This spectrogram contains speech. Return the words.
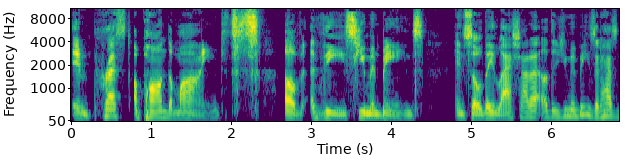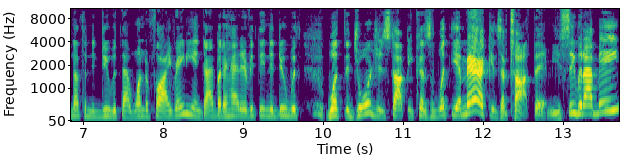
impressed upon the minds of these human beings. And so they lash out at other human beings. It has nothing to do with that wonderful Iranian guy, but it had everything to do with what the Georgians thought because of what the Americans have taught them. You see what I mean?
